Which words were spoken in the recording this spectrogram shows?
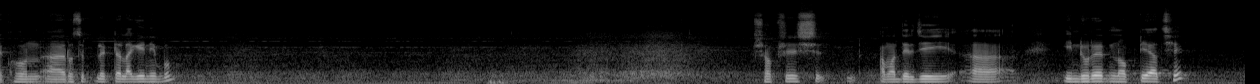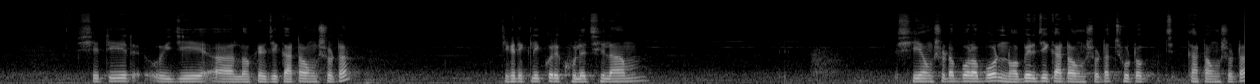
এখন রোসেট প্লেটটা লাগিয়ে নিব। সবশেষ আমাদের যেই ইনডোরের নবটি আছে, সেটির ওই যে লকের যে কাটা অংশটা যেখানে ক্লিক করে খুলেছিলাম, সেই অংশটা বরাবর নবের যে কাটা অংশটা, ছোট কাটা অংশটা,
